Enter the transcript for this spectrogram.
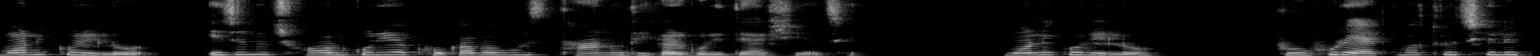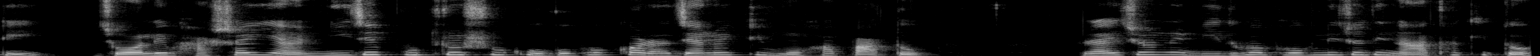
মনে করিল, এ যেন ছল করিয়া খোকাবাবুর স্থান অধিকার করিতে আসিয়াছে। মনে করিল, প্রভুর একমাত্র ছেলেটি জলে ভাসাইয়া নিজে পুত্র সুখ উপভোগ করা যেন একটি মহাপাতক। রায়চরণের বিধবা ভগ্নী যদি না থাকিত,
